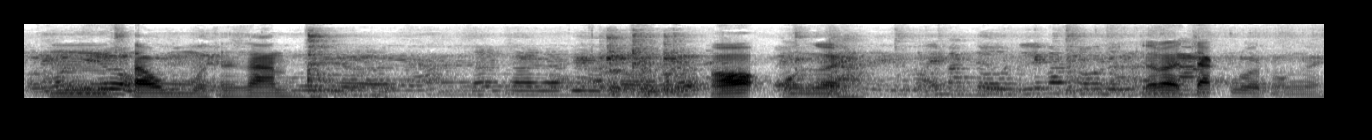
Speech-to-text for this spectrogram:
Ừ, sau một thời gian. Đó mọi người. Rất là chắc luôn mọi người.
